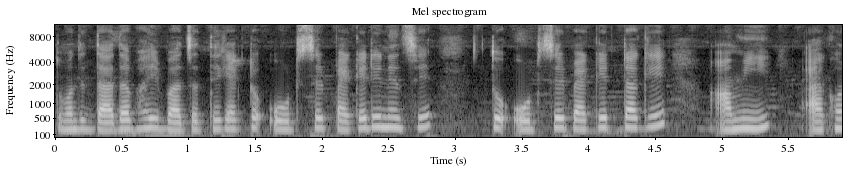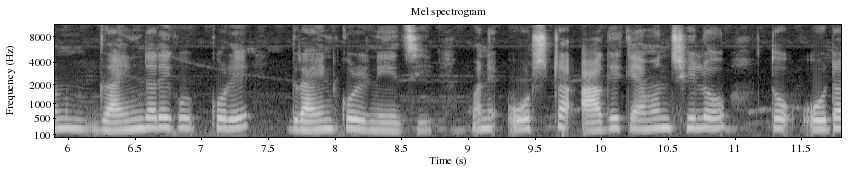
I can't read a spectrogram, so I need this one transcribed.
তোমাদের দাদা ভাই বাজার থেকে একটা ওটসের প্যাকেট এনেছে তো ওটসের প্যাকেটটাকে আমি এখন গ্রাইন্ডারে করে গ্রাইন্ড করে নিয়েছি। মানে ওটসটা আগে কেমন ছিল, তো ওটা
